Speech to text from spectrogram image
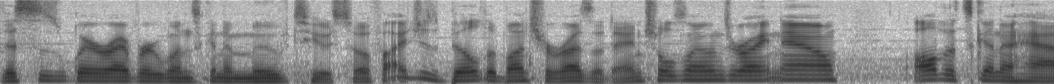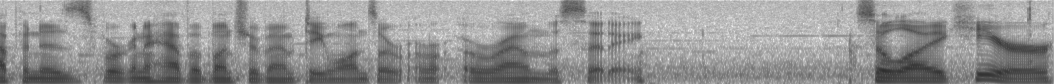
this is where everyone's going to move to. So if I just build a bunch of residential zones right now, all that's going to happen is we're going to have a bunch of empty ones ar around the city. So like here,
